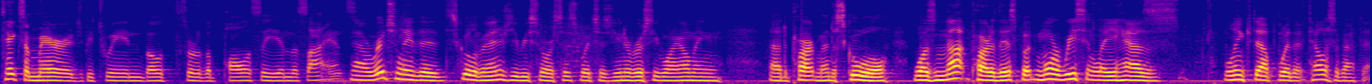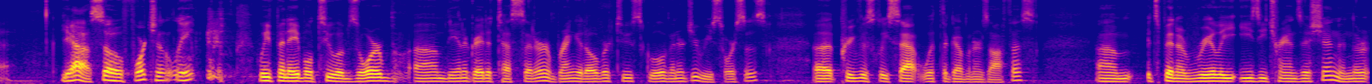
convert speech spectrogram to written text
takes a marriage between both sort of the policy and the science. Now, originally, the School of Energy Resources, which is University of Wyoming uh, department, a school, was not part of this, but more recently has linked up with it. Tell us about that. Yeah, so fortunately, we've been able to absorb um, the Integrated Test Center and bring it over to School of Energy Resources. Uh, previously sat with the governor's office. Um, it's been a really easy transition, and the,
